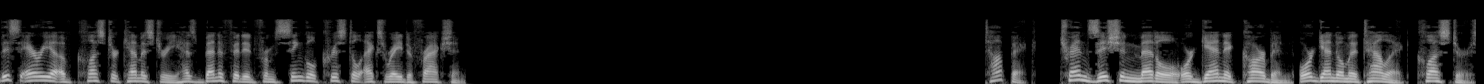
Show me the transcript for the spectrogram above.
This area of cluster chemistry has benefited from single crystal X-ray diffraction. Transition metal organic carbon organometallic clusters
